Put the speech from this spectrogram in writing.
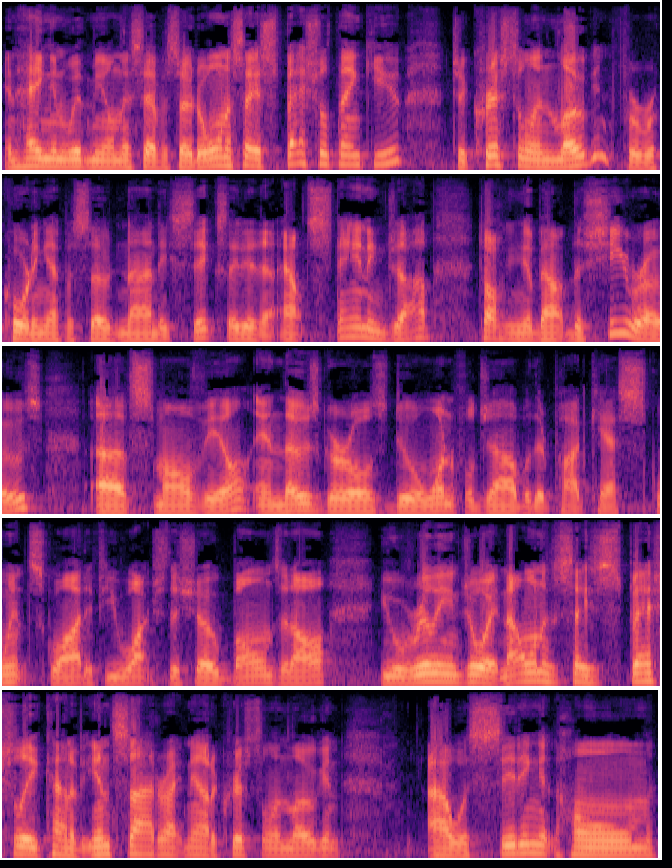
and hanging with me on this episode. I want to say a special thank you to Crystal and Logan for recording episode 96. They did an outstanding job talking about the Sheroes of Smallville, and those girls do a wonderful job with their podcast Squint Squad. If you watch the show Bones at all, you will really enjoy it. And I want to say especially kind of inside right now to Crystal and Logan. I was sitting at home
